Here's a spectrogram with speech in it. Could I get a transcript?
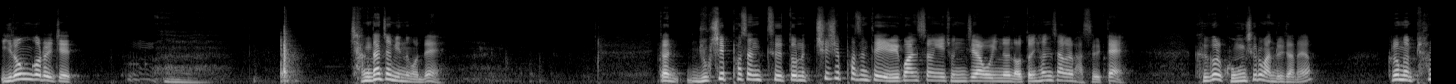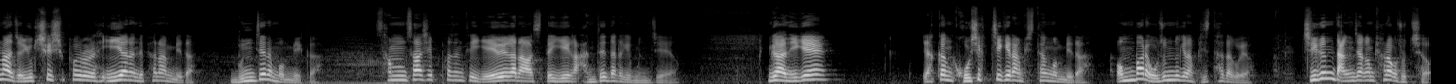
이런 거를 이제 장단점이 있는 건데 그러니까 60% 또는 70%의 일관성이 존재하고 있는 어떤 현상을 봤을 때 그걸 공식으로 만들잖아요. 그러면 편하죠. 60, 70%를 이해하는 데 편합니다. 문제는 뭡니까? 3, 40%의 예외가 나왔을 때 이해가 안 된다는 게 문제예요. 그러니까 이게 약간 고식직이랑 비슷한 겁니다. 엄발의 오줌 누기랑 비슷하다고요. 지금 당장은 편하고 좋죠.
